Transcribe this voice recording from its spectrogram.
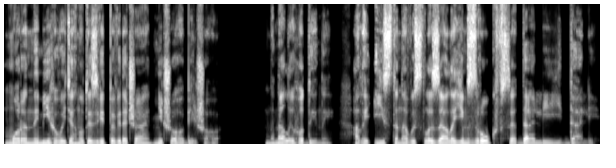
Моран не міг витягнути з відповідача нічого більшого. Минали години, але істина вислизала їм з рук все далі й далі.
